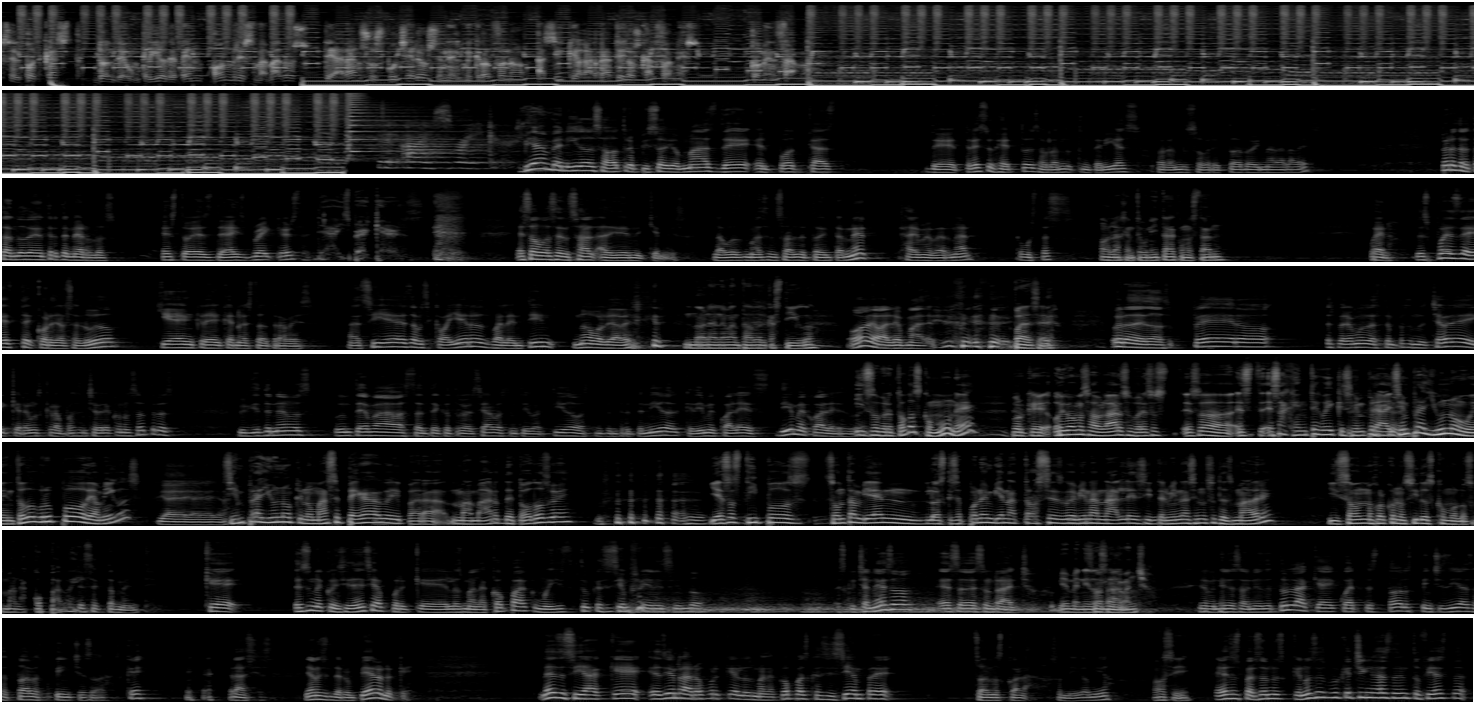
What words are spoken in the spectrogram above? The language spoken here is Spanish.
Icebreakers el podcast, donde un trío de pen, hombres mamados, te harán sus pucheros en el micrófono, así que agárrate los calzones. Comenzamos. Bienvenidos a otro episodio más de el podcast de tres sujetos hablando tonterías, hablando sobre todo y nada a la vez, pero tratando de entretenerlos. Esto es The Icebreakers. The Icebreakers. Esa voz sensual, adivinen quién es. La voz más sensual de todo Internet, Jaime Bernal. ¿Cómo estás? Hola, gente bonita, ¿cómo están? Bueno, después de este cordial saludo, ¿quién creen que no está otra vez? Así es, damas y caballeros, Valentín no volvió a venir. No le han levantado el castigo. O le vale madre. Puede ser. Uno de dos. Pero esperemos la estén pasando chévere y queremos que la pasen chévere con nosotros. Porque tenemos un tema bastante controversial, bastante divertido, bastante entretenido. Que dime cuál es. Dime cuál es. güey. Y sobre todo es común, ¿eh? Porque hoy vamos a hablar sobre esos, esa, es- esa gente, güey, que siempre hay. Siempre hay uno, güey, en todo grupo de amigos. Ya, ya, ya, ya. ya. Siempre hay uno que nomás se pega, güey, para mamar de todos, güey. Y esos tipos son también los que se ponen bien atroces, güey, bien anales y terminan haciendo su desmadre. Y son mejor conocidos como los malacopa, güey. Exactamente. Que es una coincidencia porque los Malacopa, como dijiste tú, casi siempre vienen siendo. ¿Escuchan eso? Eso es un rancho. Bienvenidos al rancho. Bienvenidos a Unión de Tula, que hay cuates todos los pinches días a todas las pinches horas, ¿ok? Gracias. ¿Ya nos interrumpieron o qué? Les decía que es bien raro porque los malacopas casi siempre son los colados, amigo mío. Oh, sí. Esas personas que no sabes por qué chingadas están en tu fiesta,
